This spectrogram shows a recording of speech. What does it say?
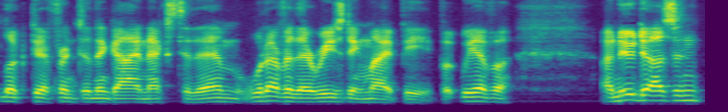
look different than the guy next to them, whatever their reasoning might be. But we have a a new dozen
